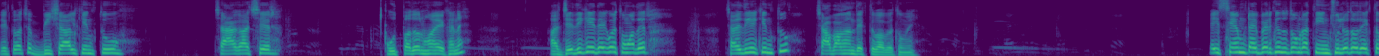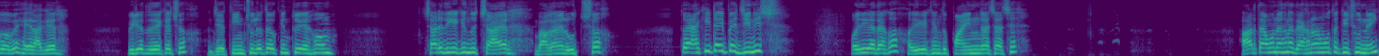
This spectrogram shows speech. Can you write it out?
দেখতে পাচ্ছ বিশাল কিন্তু চা গাছের উৎপাদন হয় এখানে। আর যেদিকেই দেখবে তোমাদের, চারিদিকে কিন্তু চা বাগান দেখতে পাবে তুমি। এই সেম টাইপের কিন্তু তোমরা তিন চুলেতেও দেখতে পাবে। এর আগের ভিডিওতে দেখেছ যে তিন চুলেতেও কিন্তু এরকম চারিদিকে কিন্তু চায়ের বাগানের উৎস। তো একই টাইপের জিনিস, ওইদিকে দেখো, ওইদিকে কিন্তু পাইন গাছ আছে। আর তেমন এখানে দেখানোর মতো কিছু নেই।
